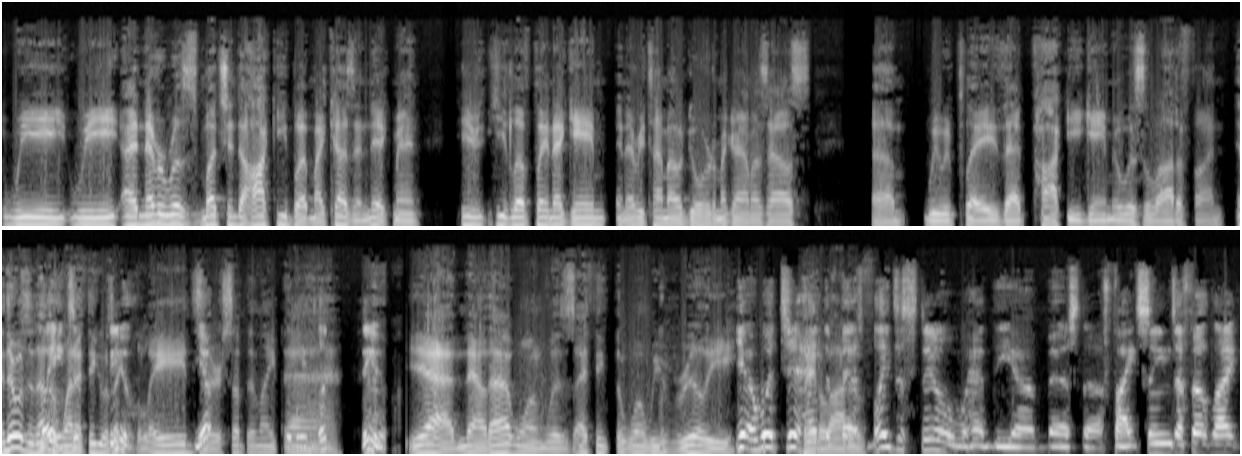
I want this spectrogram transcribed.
we we I never was much into hockey, but my cousin Nick, man, he he loved playing that game, and every time I would go over to my grandma's house, um, we would play that hockey game. It was a lot of fun. And there was another Blades one, I think it was like Blades yep. or something like that. Yeah, now that one was, I think, the one we really yeah, which it had the best. Of. Blades of Steel had the uh, best uh, fight scenes. I felt like,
